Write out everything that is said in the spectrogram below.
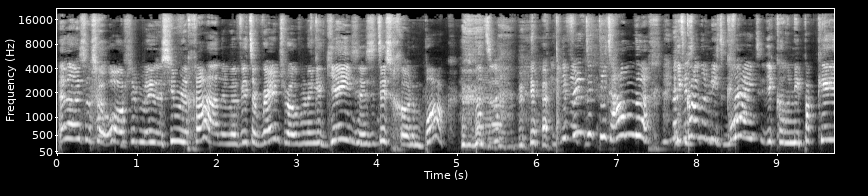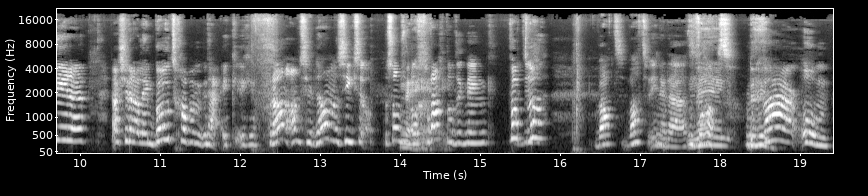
En dan is het zo, oh, zie me, zie me gaan in mijn witte Range Rover. En dan denk ik, jezus, het is gewoon een bak. Wat, je vindt het niet handig. Je kan hem niet kwijt. Je kan hem niet parkeren. Als je er alleen boodschappen... Nou, ik... ik Vooral in Amsterdam, dan zie ik ze soms op Nee. de gracht dat ik denk... wat, is- wat? Wat, inderdaad. Nee. Wat? Waarom?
